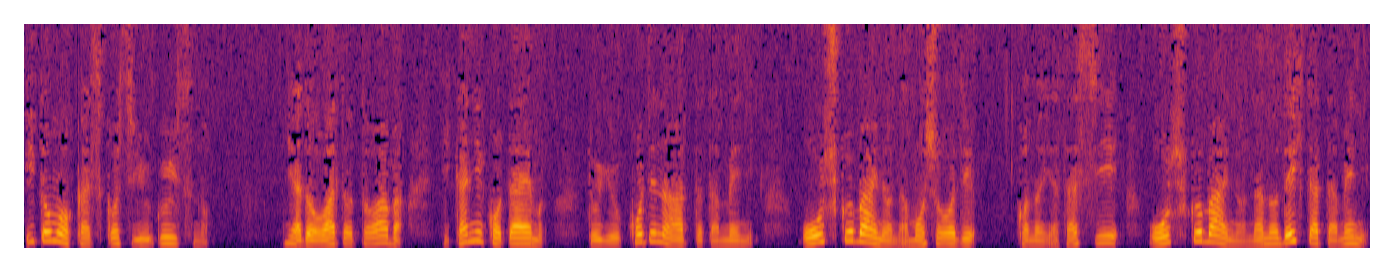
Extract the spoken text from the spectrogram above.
いとも賢しゆぐいすの、宿はと問わば、いかに答えむ、という故事のあったために、大宿梅の名も生じ、この優しい大宿梅の名のできたために、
